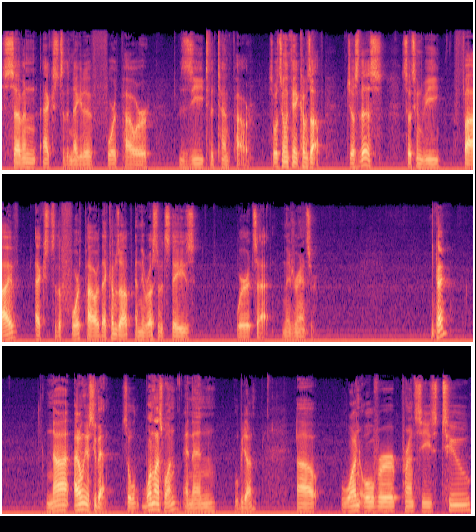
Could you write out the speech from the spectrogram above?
7x to the negative fourth power z to the 10th power? So what's the only thing that comes up? Just this. So it's going to be 5x to the fourth power. That comes up, and the rest of it stays where it's at. And there's your answer. Okay? Not, I don't think it's too bad. So one last one, and then we'll be done. Uh, 1 over parentheses 2,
